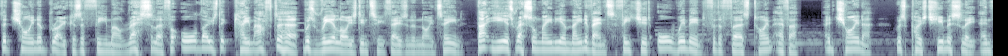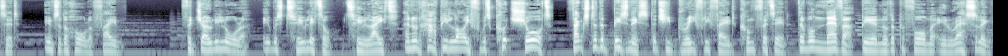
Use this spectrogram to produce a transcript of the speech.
that Chyna broke as a female wrestler for all those that came after her was realised in 2019. That year's WrestleMania main event featured all women for the first time ever, and Chyna was posthumously entered into the Hall of Fame. For Joanie Laurer, it was too little, too late. An unhappy life was cut short thanks to the business that she briefly found comfort in. There will never be another performer in wrestling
